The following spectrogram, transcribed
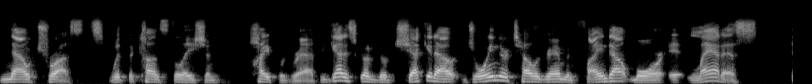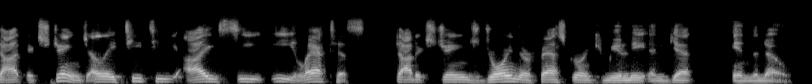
now trusts with the Constellation Hypergraph. You guys go to go check it out, join their Telegram, and find out more at lattice.exchange, L A T T I C E, lattice.exchange. Join their fast growing community and get in the know.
